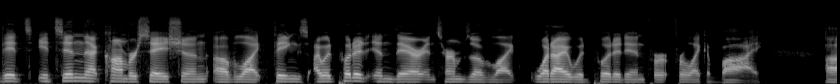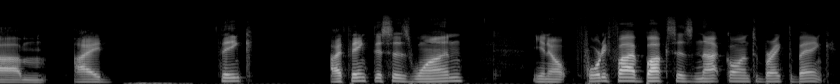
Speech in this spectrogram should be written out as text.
It's it's in that conversation of like things I would put it in there in terms of like what I would put it in for for like a buy. Um, I think I think this is one. You know, 45 bucks is not going to break the bank.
